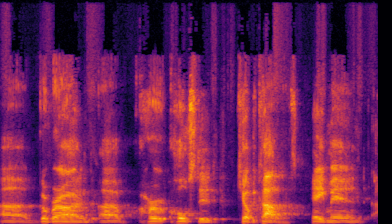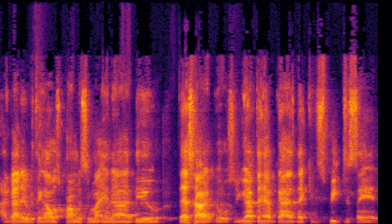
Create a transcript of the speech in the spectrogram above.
uh, Gabron uh, her hosted Kelby Collins. Hey man, I got everything I was promising my NIL deal. That's how it goes. So you have to have guys that can speak to saying,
